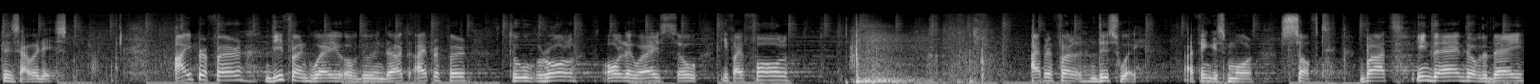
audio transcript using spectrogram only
This is how it is. I prefer different way of doing that. I prefer to roll all the way. So if I fall I prefer this way. I think it's more soft. But in the end of the day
